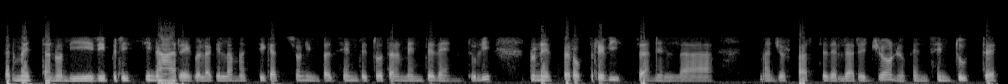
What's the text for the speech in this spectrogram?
permettano di ripristinare quella che è la masticazione in pazienti totalmente dentuli, non è però prevista nella maggior parte delle regioni, o penso in tutte,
